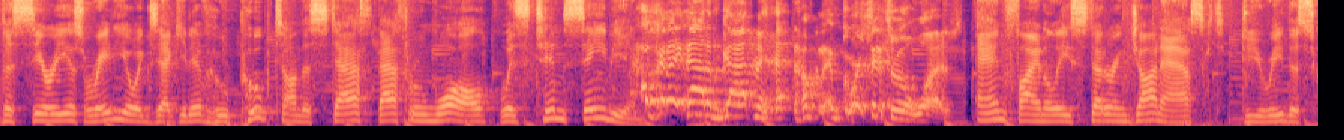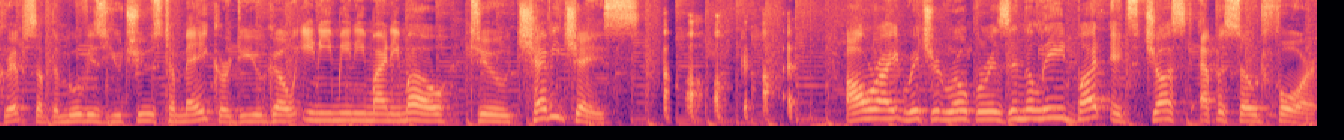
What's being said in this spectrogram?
The Sirius radio executive who pooped on the staff bathroom wall was Tim Sabean. How could I not have gotten that? Could, of course, that's who it was. And finally, Stuttering John asked, Do you read the scripts of the movies you choose to make, or do you go eeny, meeny, miny, mo to Chevy Chase? Oh God. All right, Richard Roeper is in the lead, but it's just episode four.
